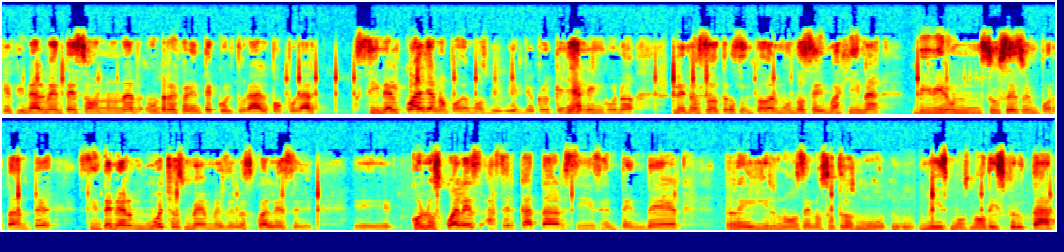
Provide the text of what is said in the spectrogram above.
que finalmente son un referente cultural popular sin el cual ya no podemos vivir. Yo creo que ya ninguno de nosotros en todo el mundo se imagina vivir un suceso importante sin tener muchos memes de los cuales, eh, eh, con los cuales hacer catarsis, entender, reírnos de nosotros mismos, ¿no? Disfrutar.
